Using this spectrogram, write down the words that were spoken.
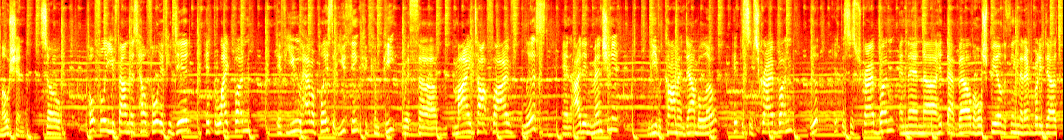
motion. So, hopefully, you found this helpful. If you did, hit the like button. If you have a place that you think could compete with uh, my top five list and I didn't mention it, leave a comment down below, hit the subscribe button, hit the subscribe button, and then uh, hit that bell, the whole spiel, the thing that everybody does.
